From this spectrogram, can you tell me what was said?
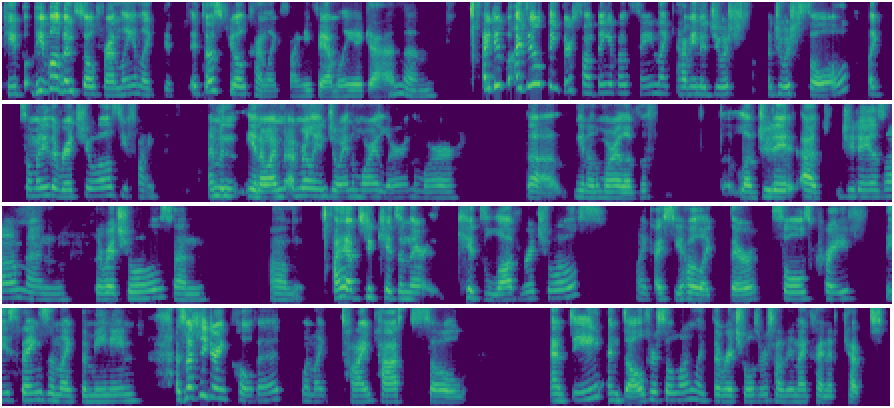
people people have been so friendly. And like it, it does feel kind of like finding family again, and I do I do think there's something about saying like having a Jewish a Jewish soul. Like so many of the rituals you find i'm in you know i'm, I'm really enjoying the more i learn the more the you know the more i love the love Juda- uh, judaism and the rituals. And um i have two kids and their kids love rituals. Like i see how like their souls crave these things and like the meaning especially during covid when like time passed so empty and dull for so long like the rituals were something that kind of kept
